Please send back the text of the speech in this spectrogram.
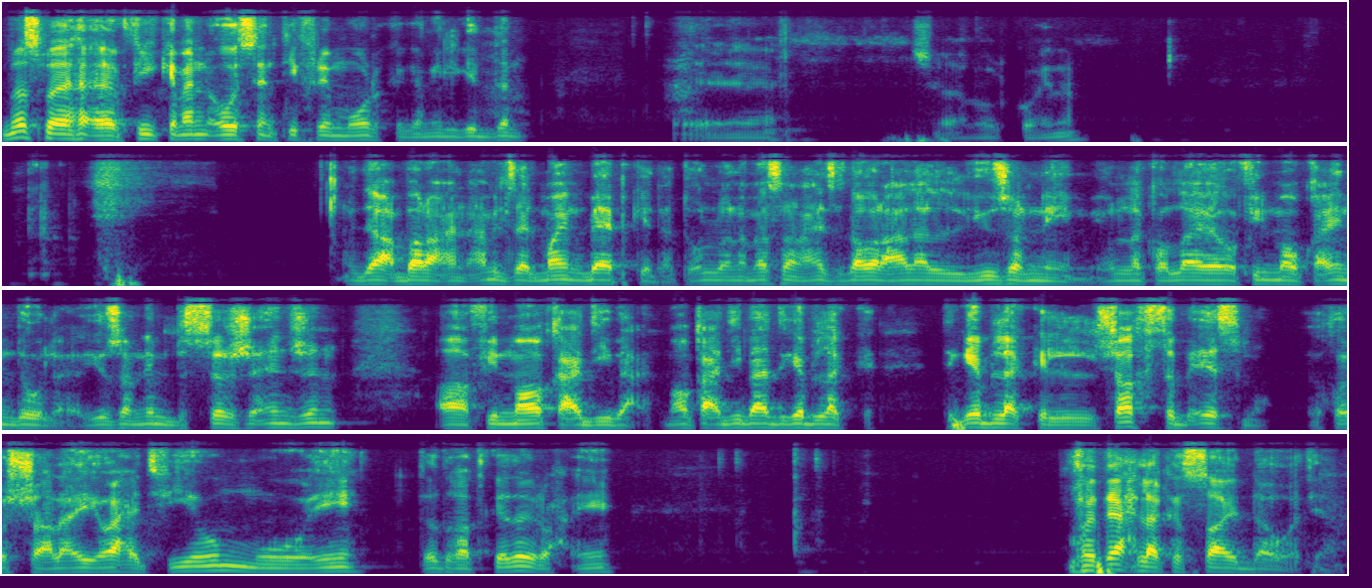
بالنسبة في كمان أو اس ان تي فريم ورك جميل جدا. شغله لكم هنا ده عبارة عن عامل زي ال mind map كده تقول له أنا مثلا عايز أدور على ال username يقول لك والله هو في الموقعين دول username بال search engine آه في المواقع دي بقى المواقع دي بقى تجيب لك تجيب لك الشخص باسمه يخش على أي واحد فيهم وإيه تضغط كده يروح إيه فاتح لك ال site دوت يعني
